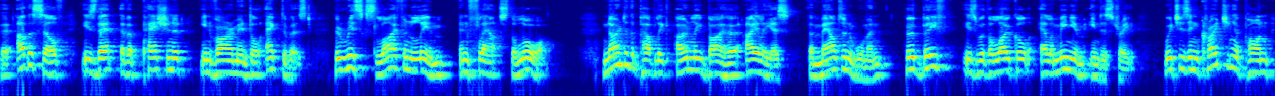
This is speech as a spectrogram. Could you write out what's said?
Her other self is that of a passionate environmental activist who risks life and limb and flouts the law. Known to the public only by her alias, the Mountain Woman, her beef is with the local aluminium industry, which is encroaching upon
